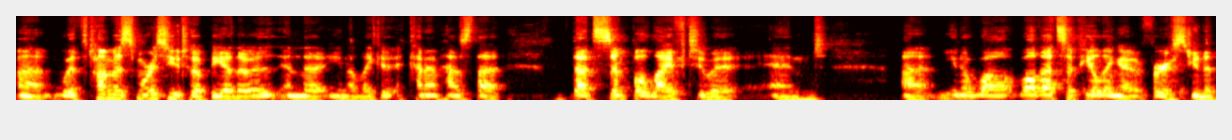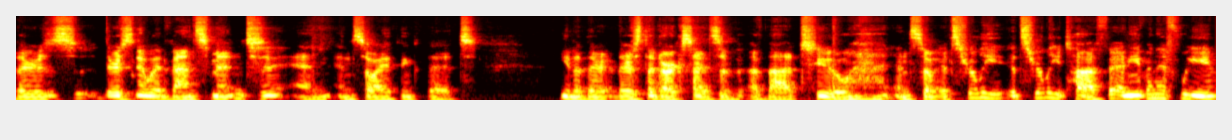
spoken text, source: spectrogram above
uh, with Thomas More's Utopia, though, and the you know, like it kind of has that that simple life to it, and uh, you know, while while that's appealing at first, you know, there's there's no advancement, and and so I think that you know there, there's the dark sides of, of that too. And so it's really it's really tough. And even if we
